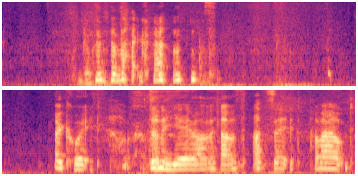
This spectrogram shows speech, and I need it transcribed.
in. the background. I quit. Done a year. I'm, I'm, that's it. I'm out.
